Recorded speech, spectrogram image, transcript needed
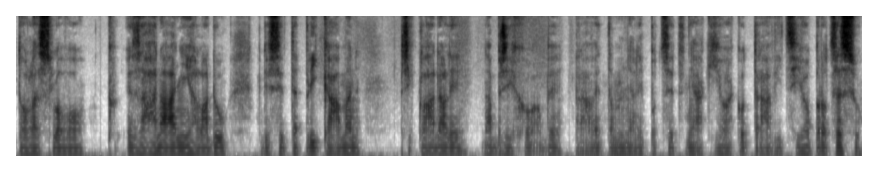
tohle slovo k zahnání hladu, kdy si teplý kámen přikládali na břicho, aby právě tam měli pocit nějakého jako trávícího procesu.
